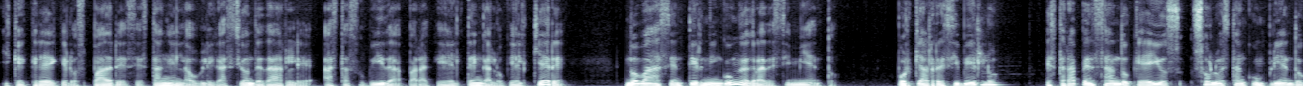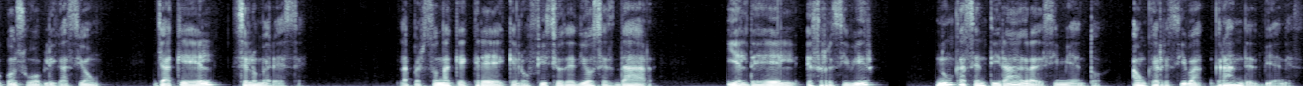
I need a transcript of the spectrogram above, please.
y que cree que los padres están en la obligación de darle hasta su vida para que él tenga lo que él quiere, no va a sentir ningún agradecimiento, porque al recibirlo estará pensando que ellos solo están cumpliendo con su obligación, ya que él se lo merece. La persona que cree que el oficio de Dios es dar y el de él es recibir, nunca sentirá agradecimiento, aunque reciba grandes bienes.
